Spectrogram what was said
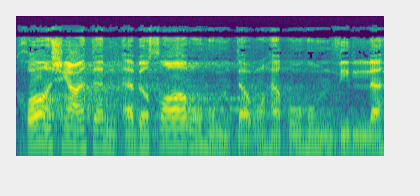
خَاشِعَةً أَبْصَارُهُمْ تَرْهَقُهُمْ ذِلَّةٌ.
